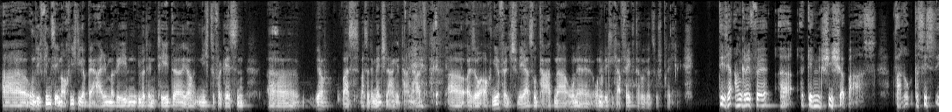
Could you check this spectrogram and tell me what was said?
Äh, und ich finde es eben auch wichtiger, bei allem Reden über den Täter, ja, nicht zu vergessen, äh, ja, was, was er den Menschen angetan hat. äh, also auch mir fällt schwer, so tatnah, ohne, ohne wirklich Affekt darüber zu sprechen. Diese Angriffe äh, gegen Shisha-Bars, warum, das ist,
